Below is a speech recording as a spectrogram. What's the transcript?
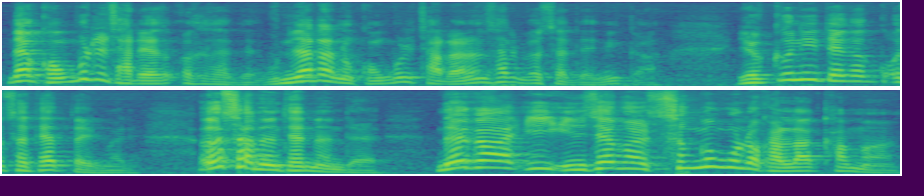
내가 공부를 잘해서 의사 돼. 우리나라는 공부를 잘하는 사람이 의사 되니까. 여건이 돼갖고 의사 됐다. 이 말이야. 의사는 됐는데 내가 이 인생을 성공으로 갈락 하면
